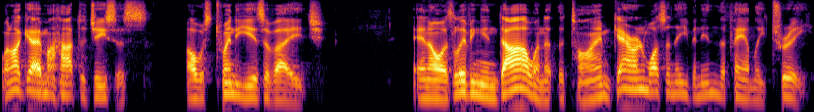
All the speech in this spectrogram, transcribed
When I gave my heart to Jesus, I was 20 years of age. And I was living in Darwin at the time. Garen wasn't even in the family tree.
